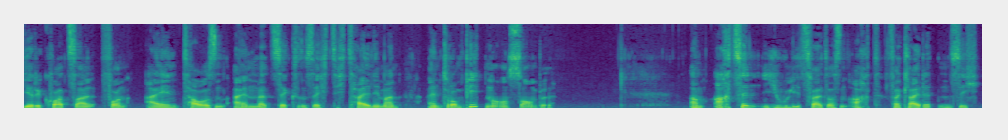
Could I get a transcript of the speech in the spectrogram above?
die Rekordzahl von 1166 Teilnehmern ein Trompetenensemble. Am 18. Juli 2008 verkleideten sich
